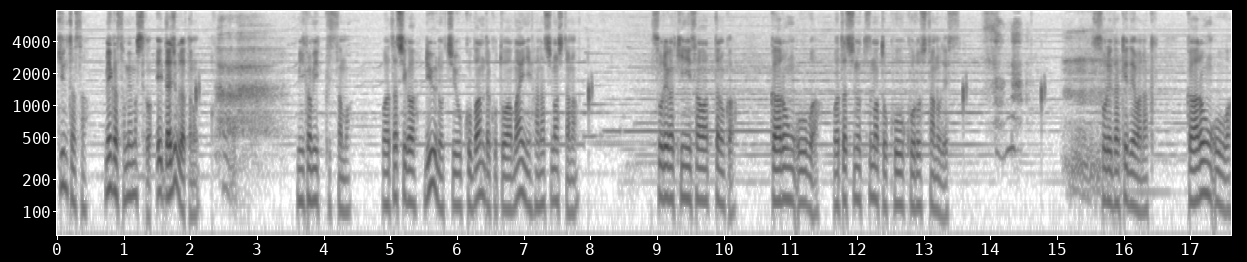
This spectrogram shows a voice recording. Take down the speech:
ギュンターさん、目が覚めましたか？え、大丈夫だったの？ミカミックス様、私が竜の血を拒んだことは前に話しましたな。それが気に障ったのか、ガロン王は私の妻と子を殺したのです。そんなそれだけではなく、ガロン王は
